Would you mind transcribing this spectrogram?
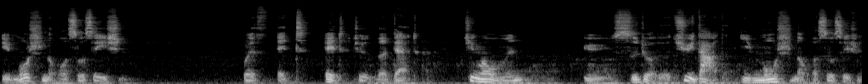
emotional association with it，it 就是 the dead，尽管我们与死者有巨大的 emotional association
